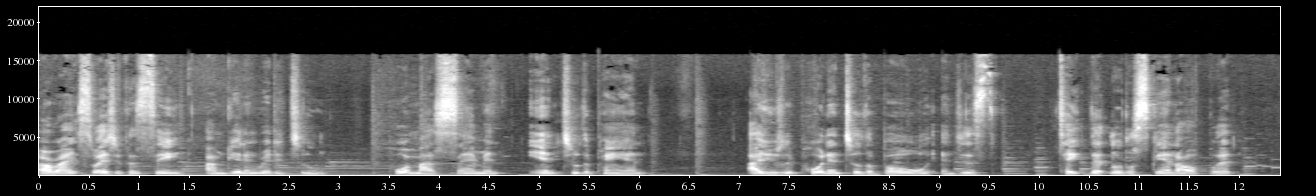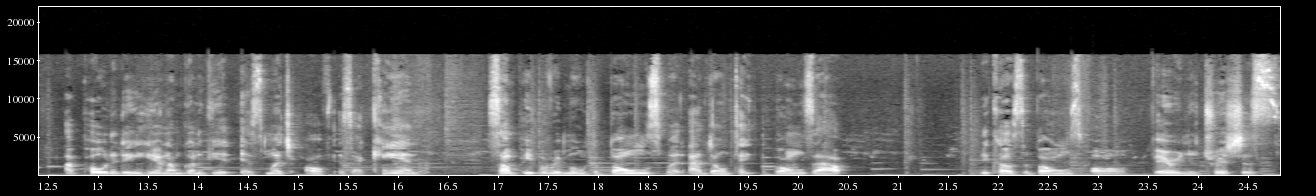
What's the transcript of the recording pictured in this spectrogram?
All right, so as you can see, I'm getting ready to pour my salmon into the pan. I usually pour it into the bowl and just take that little skin off, but I poured it in here and I'm gonna get as much off as I can. Some people remove the bones, but I don't take the bones out because the bones are very nutritious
